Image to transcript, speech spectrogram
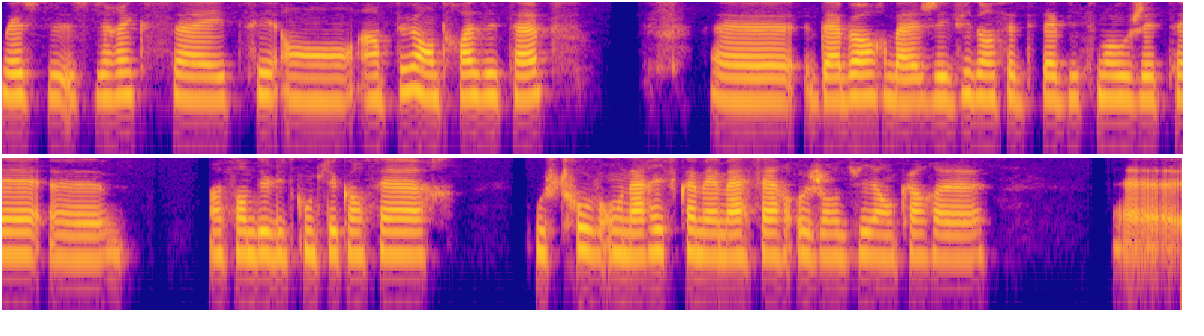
ouais, je, dirais que ça a été en, un peu en trois étapes. Euh, D'abord, bah, j'ai vu dans cet établissement où j'étais euh, un centre de lutte contre le cancer, où je trouve on arrive quand même à faire aujourd'hui encore euh, euh,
